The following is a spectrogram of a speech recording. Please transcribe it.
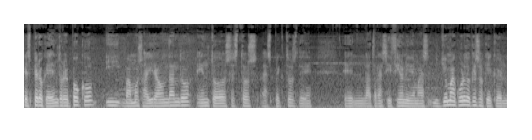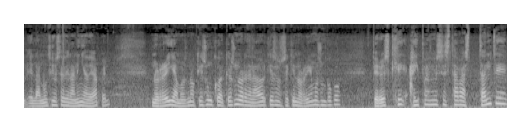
espero que dentro de poco y vamos a ir ahondando en todos estos aspectos de eh, la transición y demás. Yo me acuerdo que eso, que, el, anuncio este de la niña de Apple, nos reíamos, ¿no? Que es un, que es un ordenador, que es no sé qué, nos reíamos un poco, pero es que iPadOS está bastante,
